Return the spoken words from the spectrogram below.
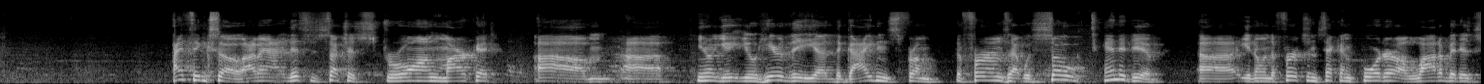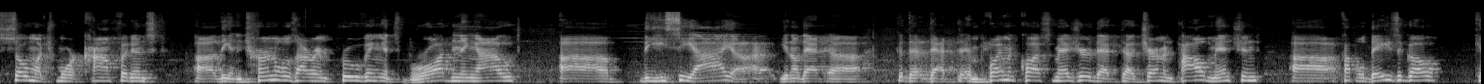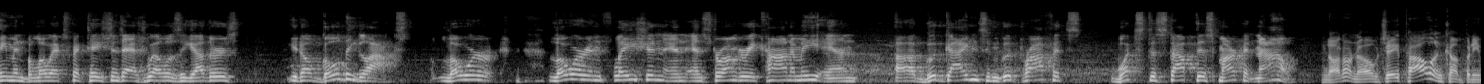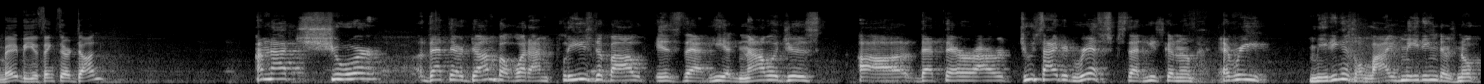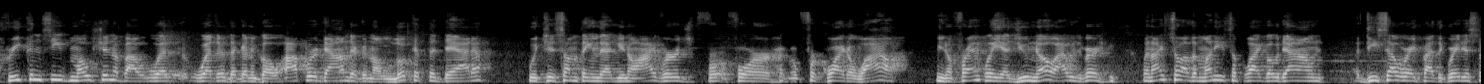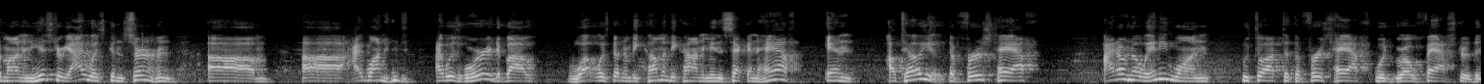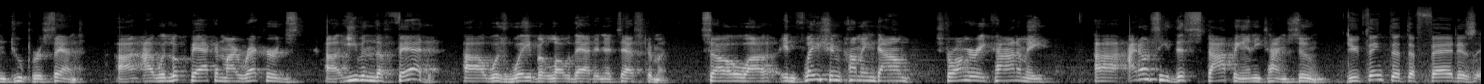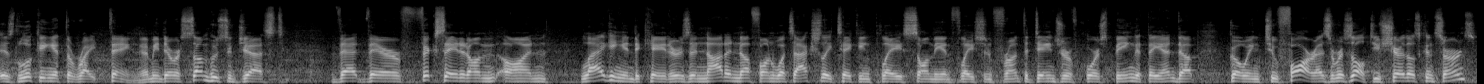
I think so. I mean, this is such a strong market. Um, uh, you know, you, you hear the uh, the guidance from the firms that was so tentative. Uh, you know, in the first and second quarter, a lot of it is so much more confidence. Uh, the internals are improving. It's broadening out. Uh, the ECI, uh, you know, that, that, that employment cost measure that Chairman Powell mentioned uh, a couple days ago came in below expectations, as well as the others. You know, Goldilocks, lower, lower inflation and, and stronger economy, and uh, good guidance and good profits. What's to stop this market now? I don't know. Jay Powell and company, maybe. You think they're done? I'm not sure that they're done, but what I'm pleased about is that he acknowledges uh, that there are two sided risks, that he's going to, every meeting is a live meeting. There's no preconceived motion about whether, whether they're going to go up or down. They're going to look at the data, which is something that, you know, I've urged for, for, for quite a while. You know, frankly, as you know, I was very, when I saw the money supply go down, decelerate by the greatest amount in history, I was concerned. Um, uh, I wanted, I was worried about what was going to become of the economy in the second half. And I'll tell you, the first half, I don't know anyone who thought that the first half would grow faster than 2%. Uh, I would look back in my records, uh, even the Fed uh, was way below that in its estimate. So uh, inflation coming down, stronger economy. Uh, I don't see this stopping anytime soon. Do you think that the Fed is, is looking at the right thing? I mean, there are some who suggest that they're fixated on, on lagging indicators and not enough on what's actually taking place on the inflation front. The danger, of course, being that they end up going too far as a result. Do you share those concerns?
